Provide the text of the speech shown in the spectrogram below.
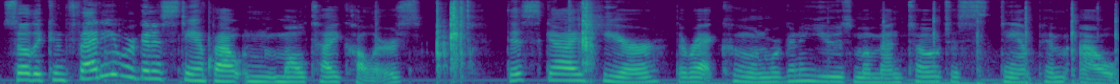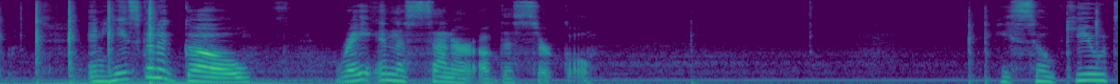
So the confetti we're going to stamp out in multicolors. This guy here, the raccoon, we're going to use Memento to stamp him out. And he's going to go right in the center of this circle. He's so cute.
